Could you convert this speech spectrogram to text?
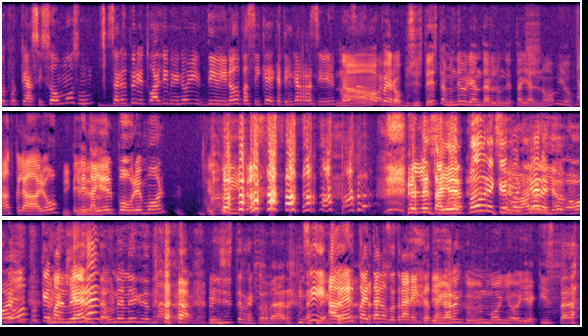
Pues porque así somos, un ser espiritual divino y divino, pues así que, que tiene que recibir cosas. No, amor. pero pues, ustedes también deberían darle un detalle al novio. Ah, claro. ¿Y El detalle da? del pobre amor. El culito. el detalle del pobre, ¿qué más quieres? No, porque una más quieres. anécdota, Una anécdota. No, no, no. Me hiciste recordar. Sí, a ver, cuéntanos otra anécdota. Llegaron con un moño y aquí está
